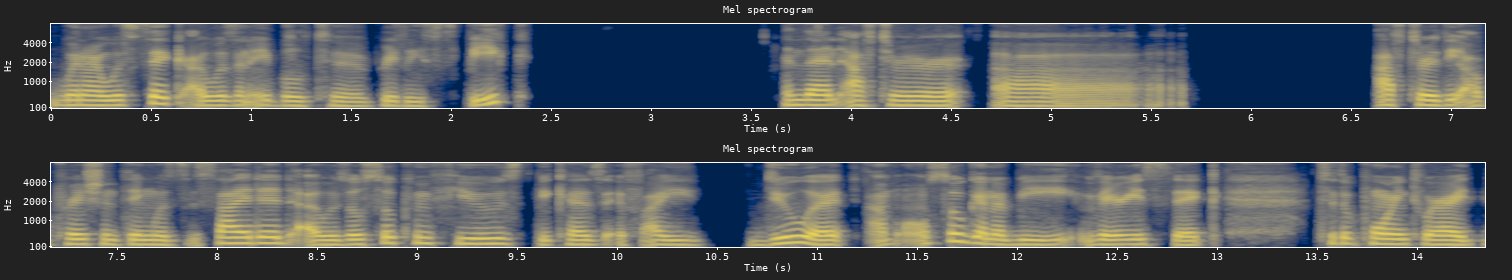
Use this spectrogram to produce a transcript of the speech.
when I was sick, I wasn't able to really speak. And then after uh, after the operation thing was decided, I was also confused because if I do it, I'm also going to be very sick to the point where I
